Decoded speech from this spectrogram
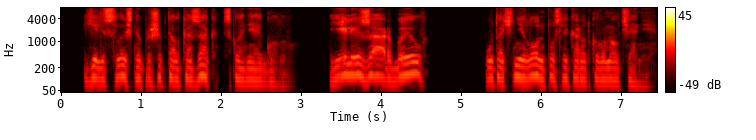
— еле слышно прошептал казак, склоняя голову. «Елизар был?» — уточнил он после короткого молчания.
